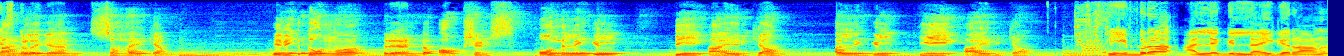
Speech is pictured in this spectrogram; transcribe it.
താങ്കളെ ഞാൻ സഹായിക്കാം. എനിക്ക് തോന്നുന്ന രണ്ട് ഓപ്ഷൻസ് ഒന്നില്ലെങ്കിൽ ബി ആയിരിക്കാം. അല്ലെങ്കിൽ ഇ ആയിരിക്കാം. സീബ്ര അല്ലെങ്കിൽ ലൈഗർ ആണ്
